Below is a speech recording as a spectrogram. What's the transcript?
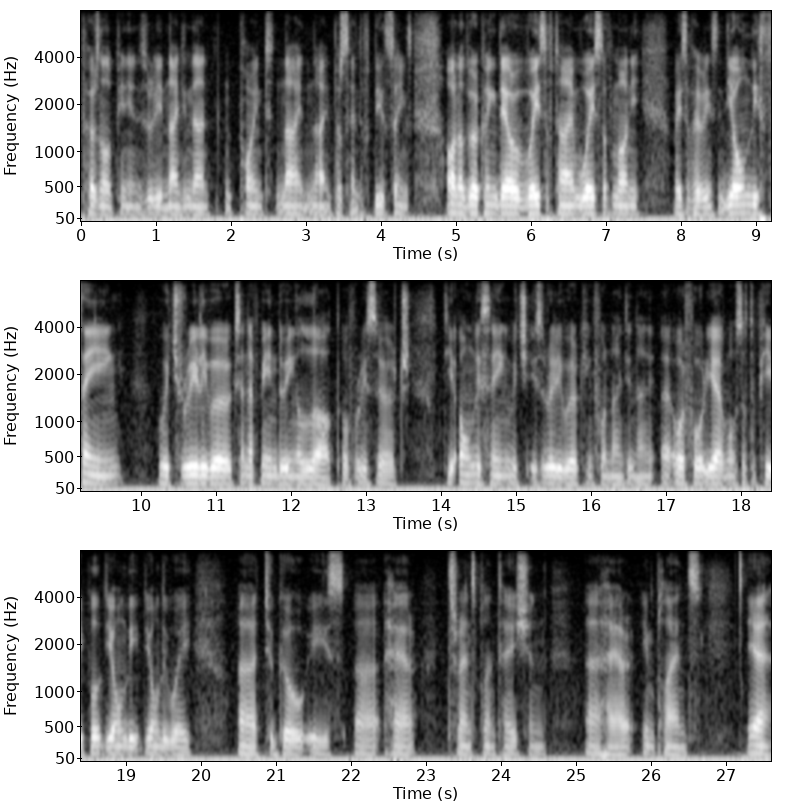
personal opinion is really 99.99% of these things are not working. They are waste of time waste of money waste of everything. The only thing which really works and I've been doing a lot of research the only thing which is really working for 99 uh, or for yeah most of the people the only the only way uh, to go is uh, hair transplantation uh, hair implants. Yeah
